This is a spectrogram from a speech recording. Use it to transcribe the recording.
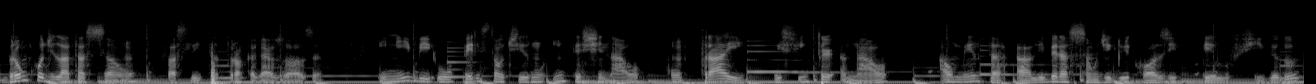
broncodilatação, facilita a troca gasosa, inibe o peristaltismo intestinal, contrai o esfíncter anal, aumenta a liberação de glicose pelo fígado,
